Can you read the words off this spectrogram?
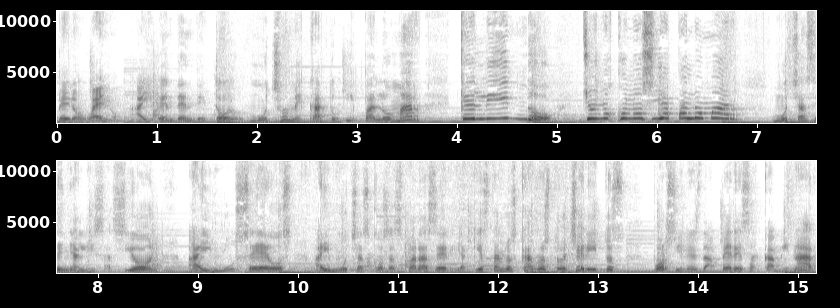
Pero bueno, ahí venden de todo, mucho mecato. ¿Y Palomar? ¡Qué lindo! Yo no conocía Palomar mucha señalización, hay museos, hay muchas cosas para hacer y aquí están los carros trocheritos por si les da pereza caminar.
